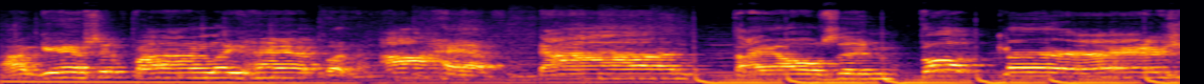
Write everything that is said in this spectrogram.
I guess it finally happened. I have 9,000 fuckers.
